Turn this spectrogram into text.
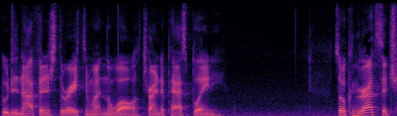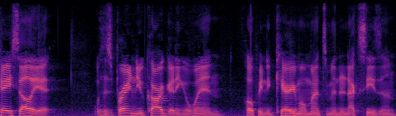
who did not finish the race and went in the wall trying to pass Blaney. So congrats to Chase Elliott with his brand new car getting a win, hoping to carry momentum into next season,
